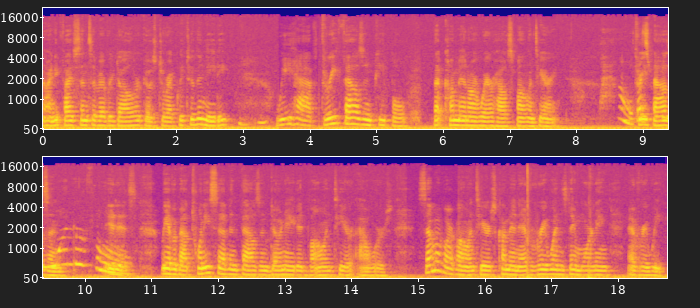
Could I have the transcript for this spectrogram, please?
95 cents of every dollar goes directly to the needy. Mm-hmm. We have 3,000 people that come in our warehouse volunteering. Wow, 3,000. wonderful. It is. We have about 27,000 donated volunteer hours. Some of our volunteers come in every Wednesday morning, every week.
